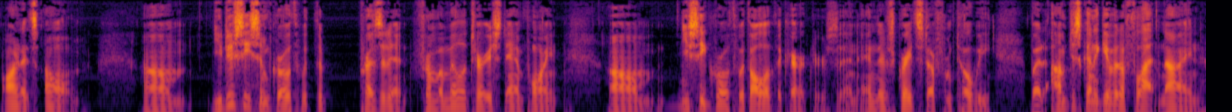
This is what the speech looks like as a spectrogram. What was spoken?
on its own. Um, you do see some growth with the president from a military standpoint. Um, you see growth with all of the characters, and, and there's great stuff from Toby. But I'm just going to give it a flat nine.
